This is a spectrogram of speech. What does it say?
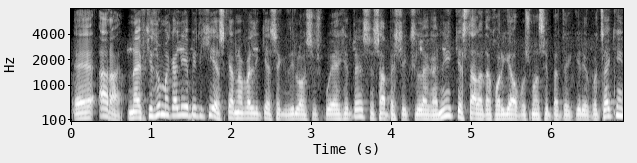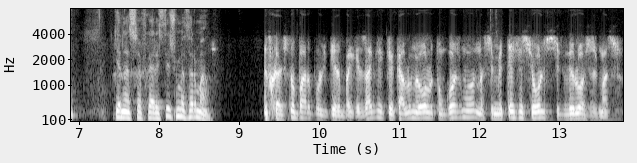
Ε, άρα, να ευχηθούμε καλή επιτυχία στις καρναβαλικές εκδηλώσεις που έχετε σε Σάπες και Ξυλαγανή και στα άλλα τα χωριά όπως μας είπατε κύριε Κοτσάκη και να σας ευχαριστήσουμε θερμά. Ευχαριστώ πάρα πολύ κύριε Μπακεζάκη και καλούμε όλο τον κόσμο να συμμετέχει σε όλες τις εκδηλώσεις μας.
